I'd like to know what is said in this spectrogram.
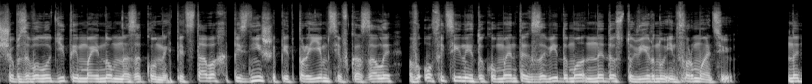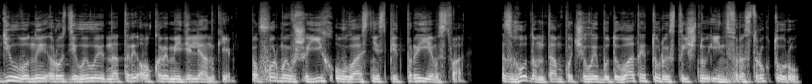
Щоб заволодіти майном на законних підставах, пізніше підприємці вказали в офіційних документах завідомо недостовірну інформацію. Наділ вони розділили на три окремі ділянки, оформивши їх у власність підприємства. Згодом там почали будувати туристичну інфраструктуру.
